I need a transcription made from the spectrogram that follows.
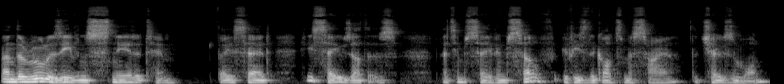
and the rulers even sneered at him. They said, He saves others. Let him save himself if he's the God's Messiah, the chosen one.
